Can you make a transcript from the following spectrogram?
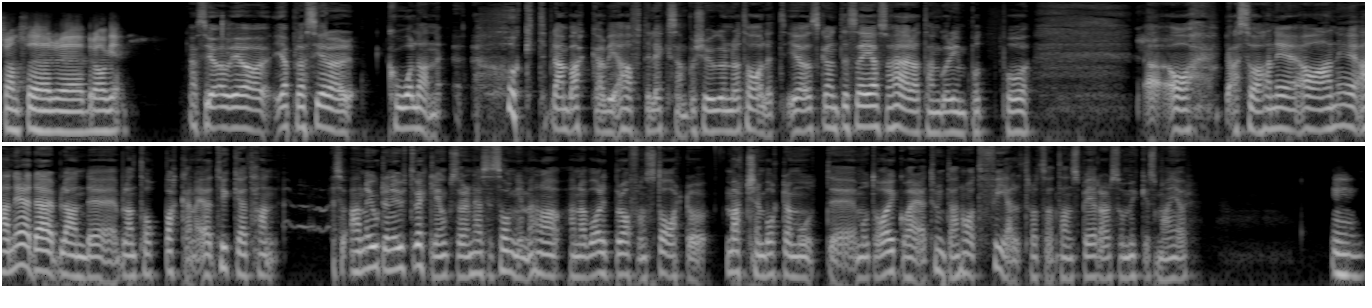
framför eh, Brage. Alltså jag, jag, jag placerar Kolan högt bland backar vi har haft i Leksand på 2000-talet. Jag ska inte säga så här att han går in på, på ja, alltså han är, ja, han är, han är där bland, eh, bland toppbackarna. Jag tycker att han, alltså, han har gjort en utveckling också den här säsongen, men han har, han har varit bra från start och matchen borta mot, eh, mot AIK här, jag tror inte han har ett fel trots att han spelar så mycket som han gör. Mm.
